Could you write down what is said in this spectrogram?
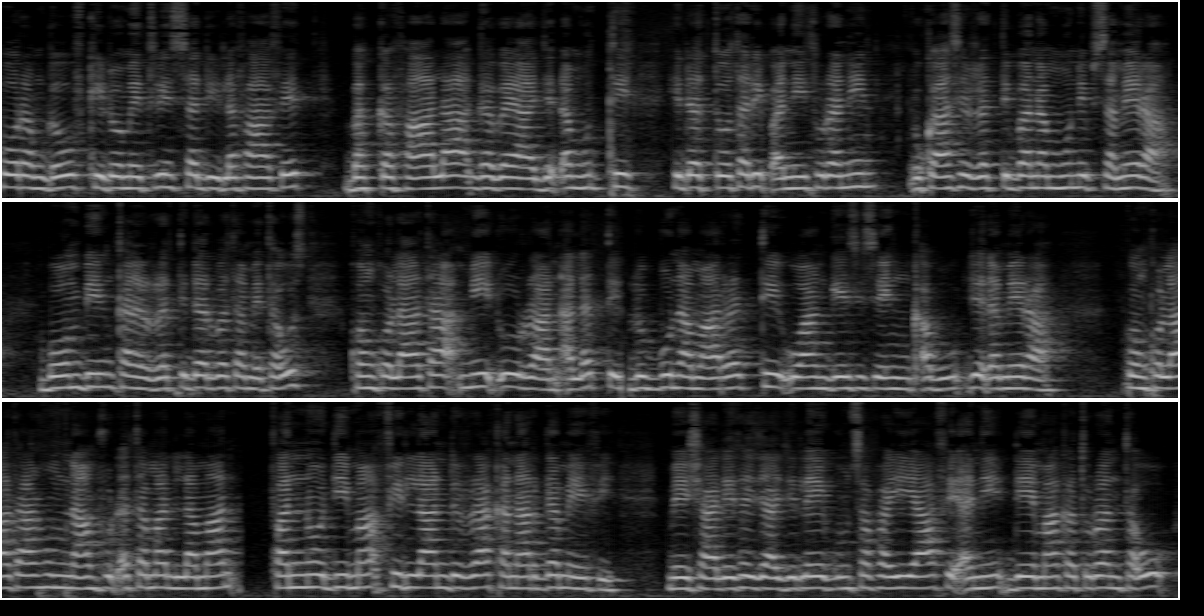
koram ga'uuf kiiloomeetiriin sadii lafa hafeetti bakka faalaa gabayaa jedhamutti hidhattoota riphanii turaniin dhukaasa irratti banamuun ibsameera boombiin kan irratti darbatame ta'us konkolaataa miidhuurraan alatti lubbuu namaarratti waan geessise hin qabu jedhameera. Konkolaataan humnaan fudhataman lamaan fannoo diimaa fiinlaandirraa kan argamee fi meeshaalee tajaajila eegumsa fayyaa fe'anii deemaa ka turan ta'uu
